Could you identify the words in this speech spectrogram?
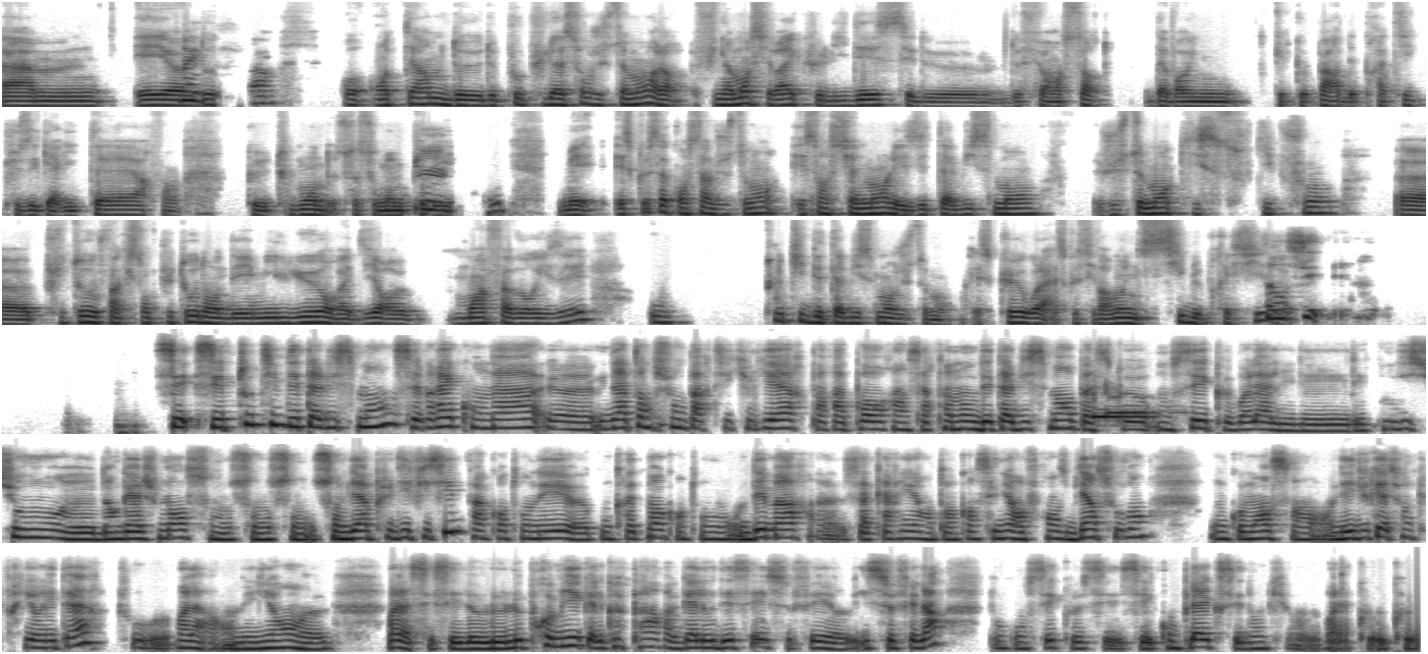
Euh, et euh, d'autre part, en, en termes de, de, population justement, alors finalement c'est vrai que l'idée c'est de, de faire en sorte d'avoir une quelque part des pratiques plus égalitaires, enfin que tout le monde soit sur le même pied. Mmh. Mais est-ce que ça concerne justement essentiellement les établissements justement qui, qui font euh, plutôt, enfin, qui sont plutôt dans des milieux, on va dire, euh, moins favorisés, ou tout type d'établissement justement? Est-ce que voilà, est-ce que c'est vraiment une cible précise? C'est tout type d'établissement. C'est vrai qu'on a euh, une attention particulière par rapport à un certain nombre d'établissements parce que on sait que voilà les, les, les conditions euh, d'engagement sont, sont, sont, sont, bien plus difficiles. Enfin, quand on est euh, concrètement, quand on, démarre sa carrière en tant qu'enseignant en France, bien souvent on commence en, éducation prioritaire, tout voilà en ayant voilà c'est le, le, le, premier quelque part galop d'essai il se fait il se fait là. Donc on sait que c'est complexe et donc voilà que, que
